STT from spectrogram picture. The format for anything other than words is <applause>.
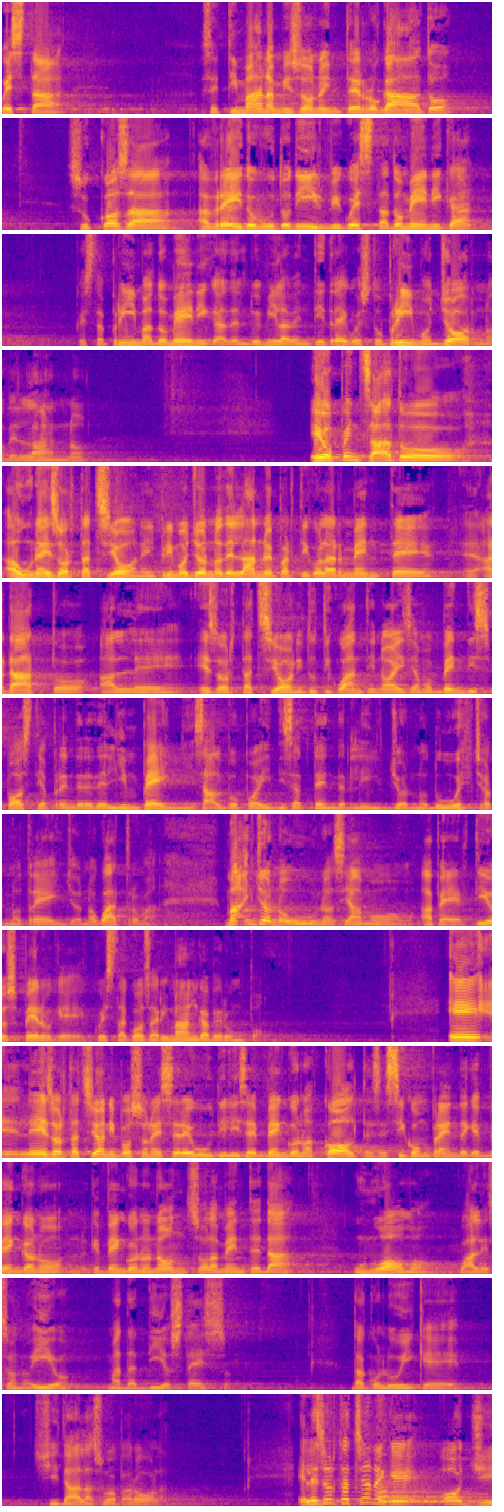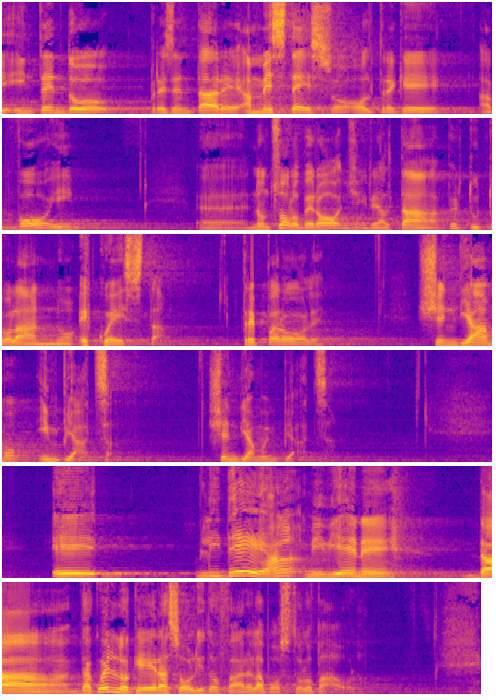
Questa settimana mi sono interrogato su cosa avrei dovuto dirvi questa domenica, questa prima domenica del 2023, questo primo giorno dell'anno, e ho pensato a una esortazione. Il primo giorno dell'anno è particolarmente eh, adatto alle esortazioni, tutti quanti noi siamo ben disposti a prendere degli impegni, salvo poi disattenderli il giorno 2, il giorno 3, il giorno 4, ma, ma il giorno 1 siamo aperti. Io spero che questa cosa rimanga per un po'. E eh, le esortazioni possono essere utili se vengono accolte, se si comprende che vengono, che vengono non solamente da un uomo, quale sono io, ma da Dio stesso, da colui che ci dà la sua parola. E l'esortazione che oggi intendo presentare a me stesso, oltre che a voi, eh, non solo per oggi, in realtà per tutto l'anno, è questa. Tre parole. Scendiamo in piazza. Scendiamo in piazza. E l'idea mi viene da, da quello che era solito fare l'Apostolo Paolo.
